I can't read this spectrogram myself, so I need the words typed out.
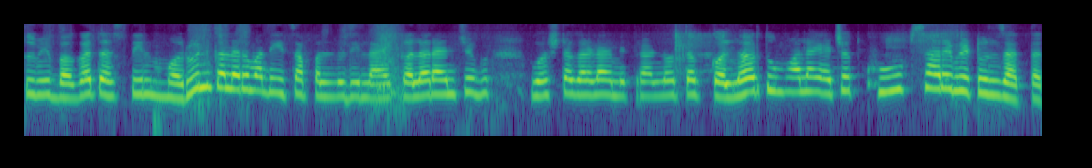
तुम्ही बघत असतील मरून कलरमध्ये हिचा पल्लू दिला आहे कलरांची गोष्ट करणार मित्रांनो तर कलर तुम्हाला याच्यात खूप सारे भेटून जातात.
